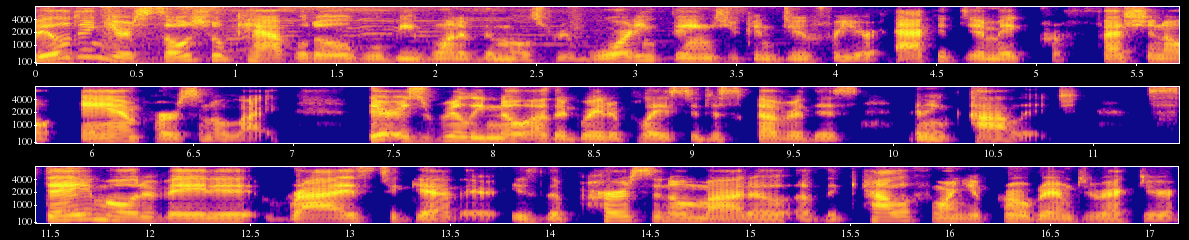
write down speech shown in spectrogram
Building your social capital will be one of the most rewarding things you can do for your academic, professional, and personal life. There is really no other greater place to discover this than in college. Stay motivated, rise together is the personal motto of the California Program Director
